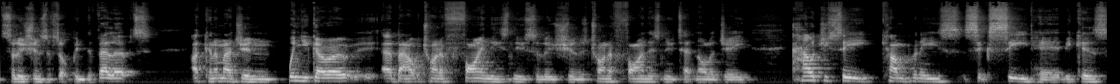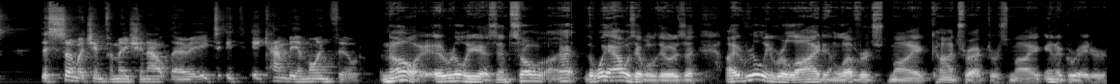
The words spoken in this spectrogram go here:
solutions have sort of been developed. I can imagine when you go about trying to find these new solutions, trying to find this new technology, how do you see companies succeed here? Because there's so much information out there. It, it, it can be a minefield. No, it really is. And so I, the way I was able to do it is I, I really relied and leveraged my contractors, my integrator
